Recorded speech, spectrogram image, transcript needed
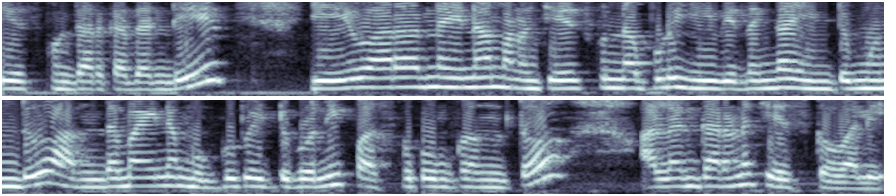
చేసుకుంటారు కదండి. ఏ వారాన్నైనా మనం చేసుకున్నప్పుడు ఈ విధంగా ఇంటి ముందు అందమైన ముగ్గు పెట్టుకొని పసుపు కుంకుమతో అలంకరణ చేసుకోవాలి.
